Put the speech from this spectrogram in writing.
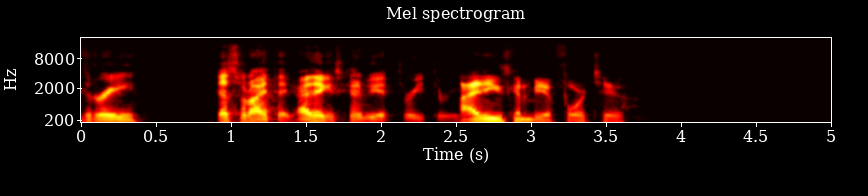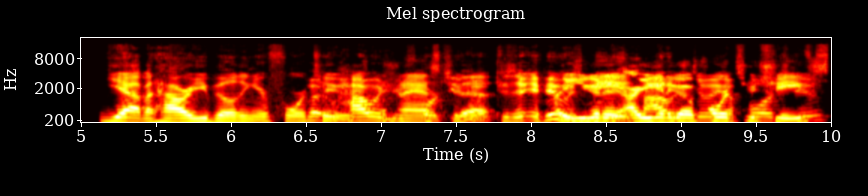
three-three. That's what I think. I think it's going to be a three-three. I think it's going to be a four-two. Yeah, but how are you building your four-two? How would I'm your gonna ask four-two you that. Because if it Are was you gonna are you gonna go was doing a four-two Chiefs?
